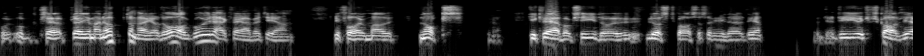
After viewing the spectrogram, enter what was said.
Och, och plöjer man upp de här, ja då avgår ju det här kvävet igen i form av NOx, i kväveoxid och lustgas och så vidare. Det, det är ju skadliga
